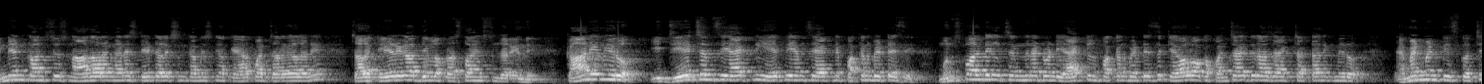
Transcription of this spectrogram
Indian constitution ఆధారంగానే స్టేట్ ఎలక్షన్ కమిషన్ యొక్క ఏర్పాటు జరగాలని చాలా క్లియర్గా దీనిలో ప్రస్తావించడం జరిగింది. కానీ మీరు ఈ జిహెచ్ఎంసీ యాక్ట్ని ఏపీఎంసీ యాక్ట్ని పక్కన పెట్టేసి మున్సిపాలిటీలకు చెందినటువంటి యాక్ట్లను పక్కన పెట్టేసి కేవలం ఒక పంచాయతీరాజ్ యాక్ట్ చట్టానికి మీరు అమెండ్మెంట్ తీసుకొచ్చి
